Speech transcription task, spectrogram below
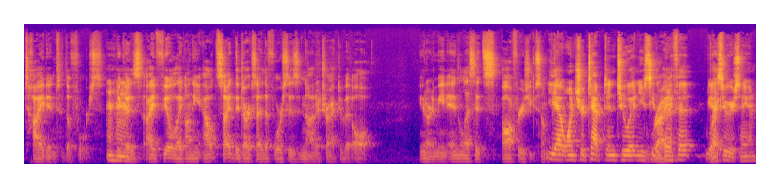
tied into the Force. Mm-hmm. Because I feel like on the outside, the dark side of the Force is not attractive at all. You know what I mean? Unless it's offers you something. Yeah, once you're tapped into it and you see Right. the benefit. Yeah, I see what you're saying.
